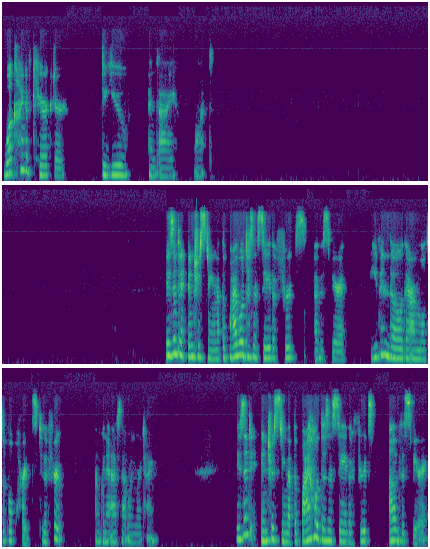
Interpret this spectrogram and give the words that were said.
What kind of character do you and I want? Isn't it interesting that the Bible doesn't say the fruits of the Spirit, even though there are multiple parts to the fruit? I'm going to ask that one more time. Isn't it interesting that the Bible doesn't say the fruits of the Spirit,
